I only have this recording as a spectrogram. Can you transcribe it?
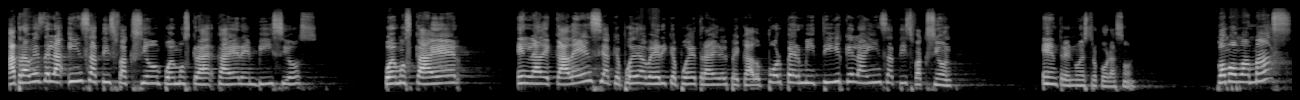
A través de la insatisfacción podemos caer en vicios, podemos caer en la decadencia que puede haber y que puede traer el pecado por permitir que la insatisfacción entre en nuestro corazón. Como mamás,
